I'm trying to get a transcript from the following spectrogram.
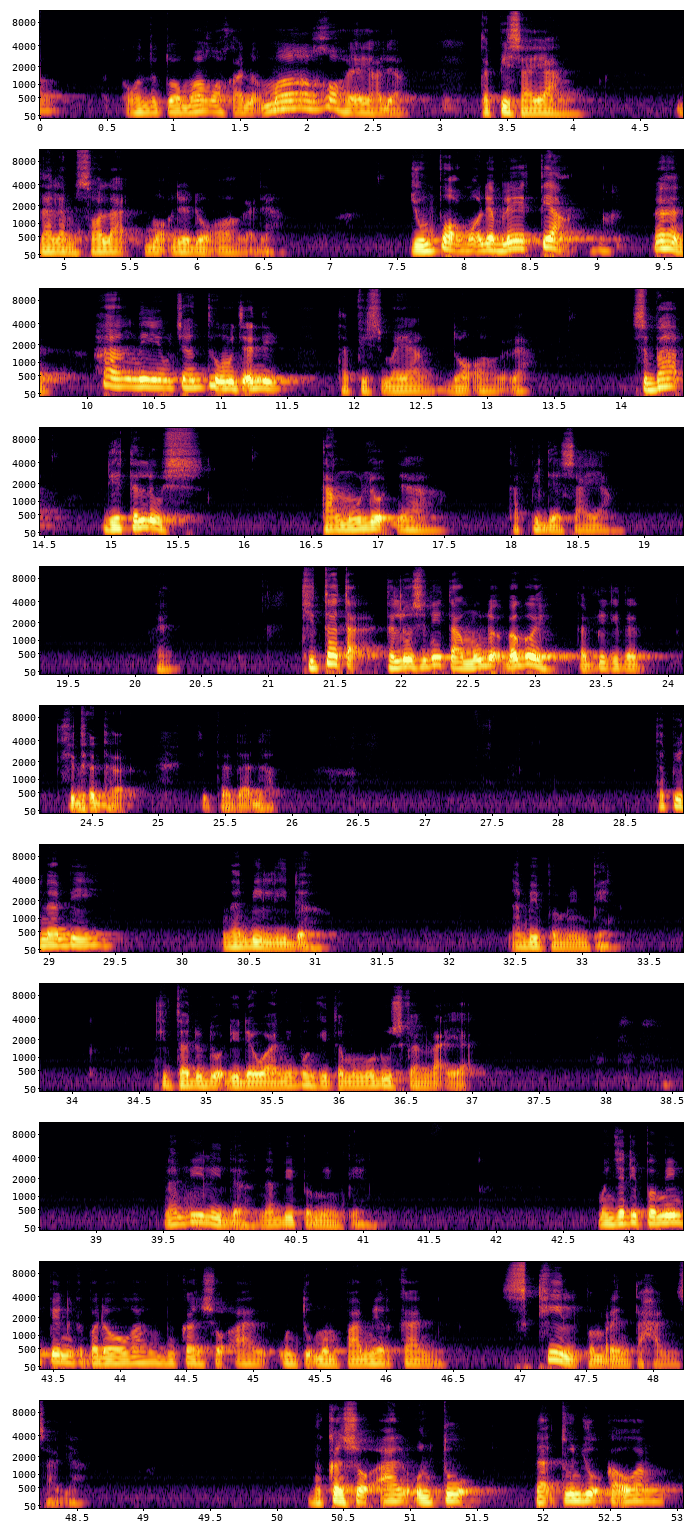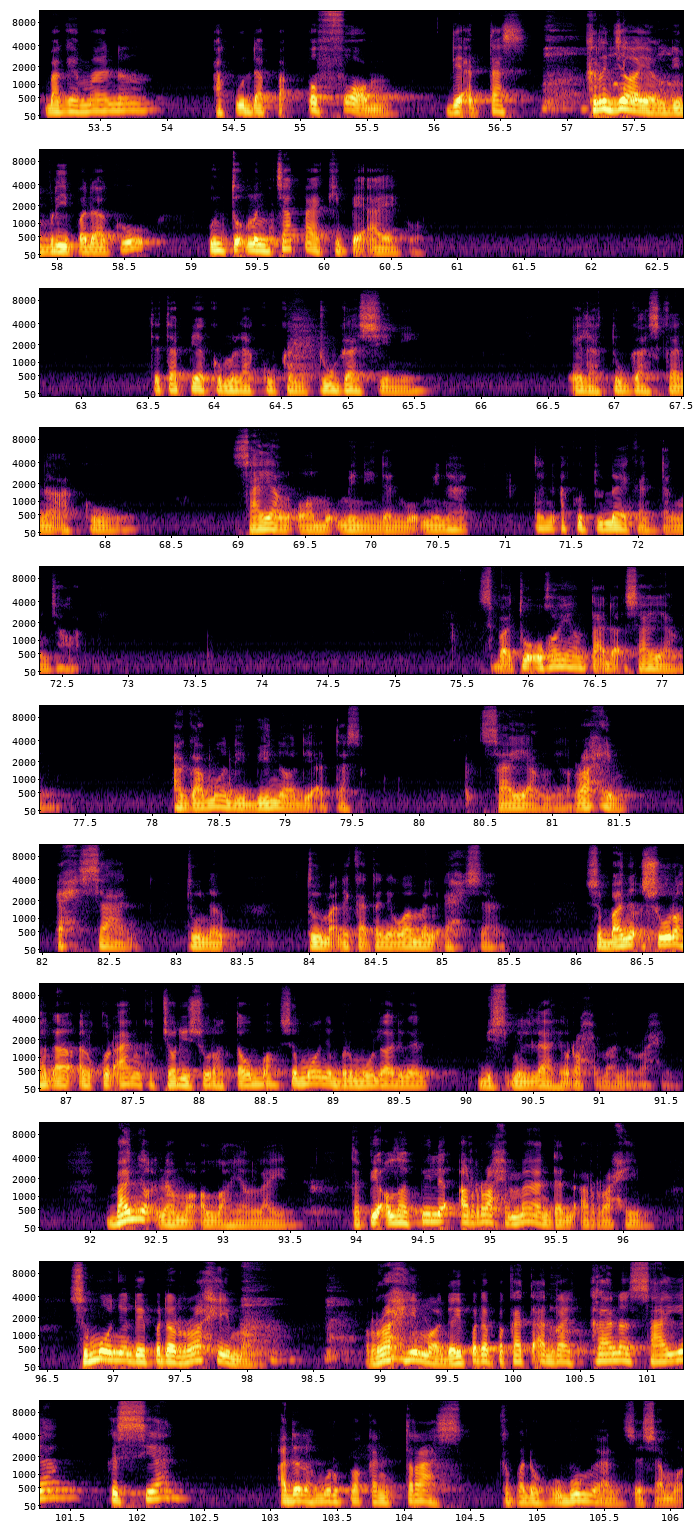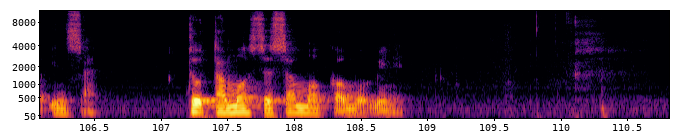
Orang tua marah ke anak. Marah ayah dia. Tapi sayang dalam solat mak dia doa kat dia. Jumpa mak dia beletiak. Kan? Hang ni macam tu macam ni. Tapi semayang doa kat dia. Sebab dia telus. Tang mulutnya. Tapi dia sayang. Kan? Kita tak telus ni tang mulut bagus. Tapi kita kita tak kita tak ada. Tapi Nabi Nabi leader. Nabi pemimpin kita duduk di dewan ni pun kita menguruskan rakyat. Nabi leader, Nabi pemimpin. Menjadi pemimpin kepada orang bukan soal untuk mempamerkan skill pemerintahan saja. Bukan soal untuk nak tunjuk ke orang bagaimana aku dapat perform di atas kerja yang diberi pada aku untuk mencapai KPI aku tetapi aku melakukan tugas ini ialah tugas kerana aku sayang orang mukminin dan mukminat dan aku tunaikan tanggungjawab. Sebab tu orang yang tak ada sayang agama dibina di atas sayang ni rahim ihsan tu tu makna katanya wamal ihsan sebanyak surah dalam al-Quran kecuali surah taubah semuanya bermula dengan bismillahirrahmanirrahim banyak nama Allah yang lain. Tapi Allah pilih Ar-Rahman dan Ar-Rahim. Semuanya daripada Rahimah. Rahimah daripada perkataan. Kerana sayang, kesian adalah merupakan trust kepada hubungan sesama insan. Terutama sesama kaum mukminin.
